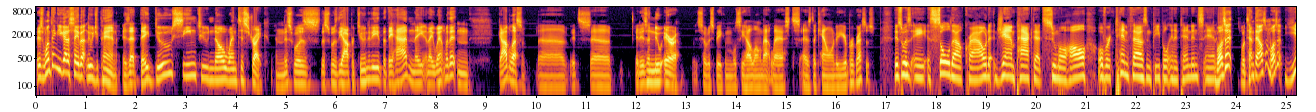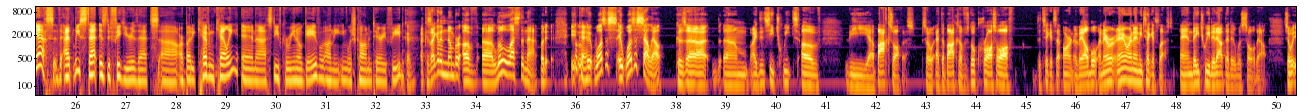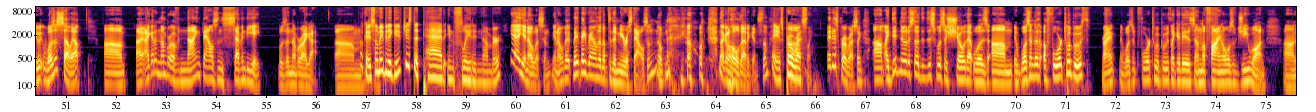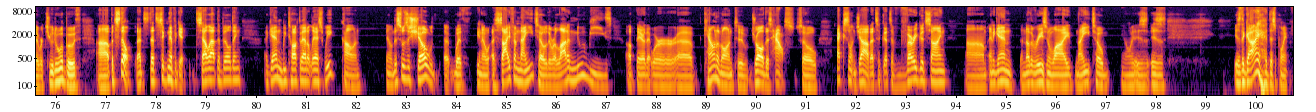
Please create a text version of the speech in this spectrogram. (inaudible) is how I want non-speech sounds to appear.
there's one thing you got to say about New Japan is that they do seem to know when to strike, and this was this was the opportunity that they had, and they and they went with it, and God bless them. Uh, it's uh, it is a new era, so to speak, and we'll see how long that lasts as the calendar year progresses. This was a sold out crowd, jam packed at Sumo Hall, over 10,000 people in attendance. And Was it? Well, ten thousand was it? yes, at least that is the figure that uh, our buddy Kevin Kelly and uh, Steve Corino gave on the English commentary feed. Okay, because I got a number of uh, a little less than that, but it it, Okay. it was a it was a sellout because uh, um, I did see tweets of the uh, box office. So at the box office, they'll cross off the tickets that aren't available, and there, there aren't any tickets left. And they tweeted out that it was sold out. So it, it was a sellout. Um, I, I got a number of nine thousand seventy eight was the number I got. Um, Okay, so maybe they gave just a tad inflated number. yeah, you know, listen, you know, they, they, they rounded up to the nearest thousand. No, (laughs) you know, not going to hold that against them. Hey, it's pro Uh, wrestling. It is pro wrestling. Um, I did notice though that this was a show that was um, it wasn't a, a four to a booth, right? It wasn't four to a booth like it is on the finals of G one. Uh, there were two to a booth, uh, but still, that's that's significant. Sell out the building. Again, we talked about it last week, Colin. You know, this was a show uh, with you know, aside from Naito, there were a lot of newbies up there that were uh, counted on to draw this house. So excellent job. That's a that's a very good sign. Um, and again, another reason why Naito, you know, is is is the guy at this point.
